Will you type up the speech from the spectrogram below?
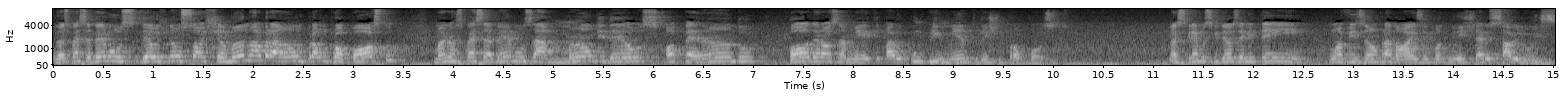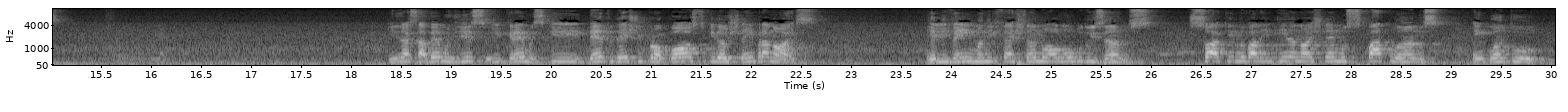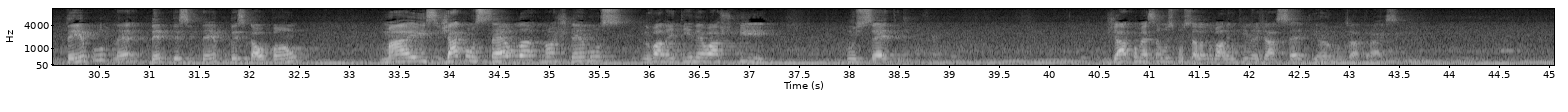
Nós percebemos Deus não só chamando Abraão para um propósito, mas nós percebemos a mão de Deus operando poderosamente para o cumprimento deste propósito. Nós cremos que Deus ele tem uma visão para nós enquanto ministério sal e luz. E nós sabemos disso e cremos que dentro deste propósito que Deus tem para nós, ele vem manifestando ao longo dos anos. Só aqui no Valentina nós temos quatro anos enquanto templo, né, dentro desse templo, desse galpão. Mas já com célula nós temos no Valentina, eu acho que uns sete. Já começamos com célula no Valentina já há sete anos atrás.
